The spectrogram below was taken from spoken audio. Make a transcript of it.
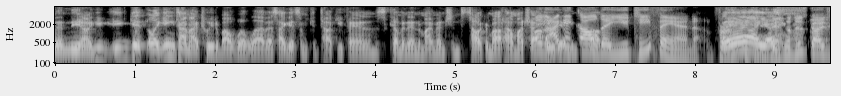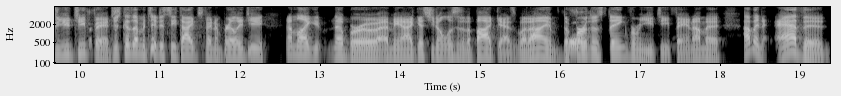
then you know you, you, get like anytime I tweet about Will Levis, I get some Kentucky fans coming into my mentions talking about how much I. Oh, I get called stuff. a UT fan from yeah, yeah. this guy's a UT fan just because I'm a Tennessee Titans fan. I'm barely UT. And I'm like, no, bro. I mean, I guess you don't listen to the podcast, but I am the yeah. furthest thing from a UT fan. I'm a I'm an avid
